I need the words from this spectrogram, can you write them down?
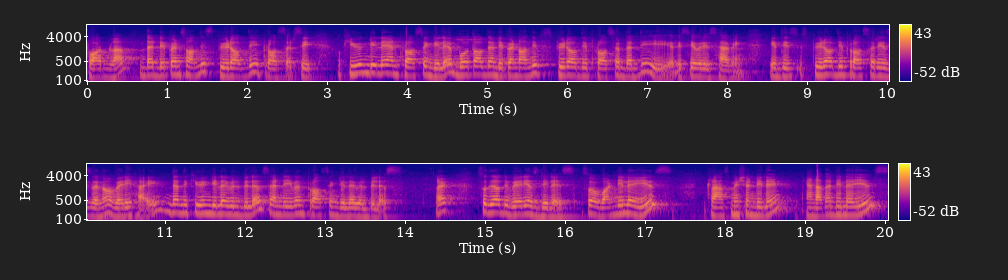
formula. That depends on the speed of the processor. See queuing delay and processing delay both of them depend on the speed of the processor that the receiver is having. If the speed of the processor is you know very high then the queuing delay will be less and even processing delay will be less right so these are the various delays. So one delay is transmission delay and other delay is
